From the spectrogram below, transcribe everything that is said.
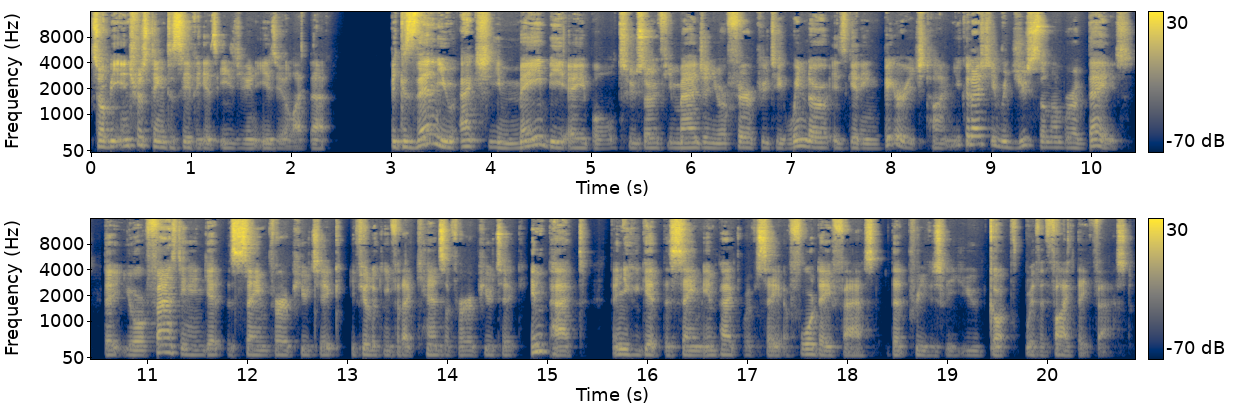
So it'd be interesting to see if it gets easier and easier like that. Because then you actually may be able to, so if you imagine your therapeutic window is getting bigger each time, you could actually reduce the number of days that you're fasting and get the same therapeutic, if you're looking for that cancer therapeutic impact, then you could get the same impact with, say, a four day fast that previously you got with a five day fast.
